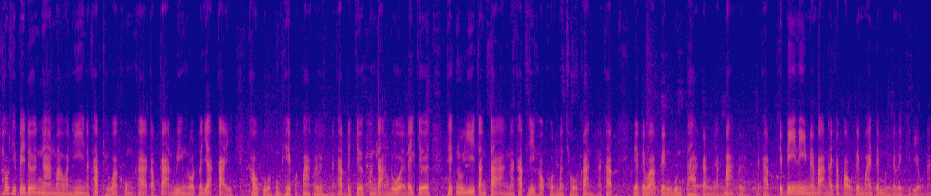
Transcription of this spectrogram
เท่าที่ไปเดินงานมาวันนี้นะครับ ถือว่าคุ้มค่ากับการวิ่งรถระยะไกลเข้าตัวกรุงเทพมาก ๆ เลยนะครับ ได้เจอคนดังด้วย ได้เจอเทคโนโลยีต่างๆนะครับ ที่เขาขนมาโชว์กันนะครับ เรียกได้ว่าเป็นบุญตากันอย่างมากเลยนะครับ คลิปนี้นี่แม่บ้านได้กระเป๋าเต็มไม้เต็มมือกันเลยทีเดียวนะ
